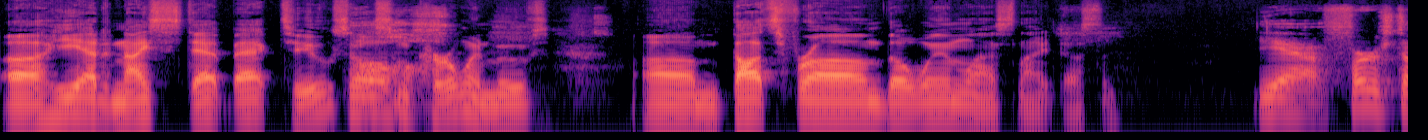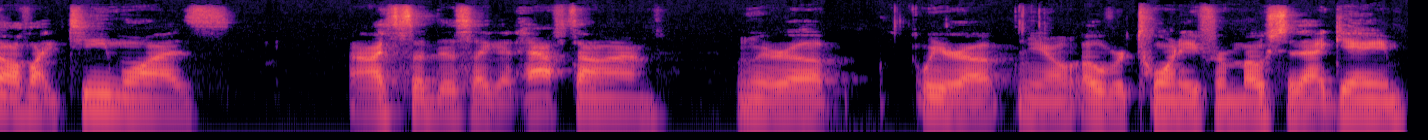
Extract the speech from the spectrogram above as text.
Uh, he had a nice step back too. So some Oh. Kerwin moves. Um, thoughts from the win last night, Dustin? Yeah, first off, like team wise, I said this like at halftime. We were up, we were up, you know, over twenty for most of that game.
